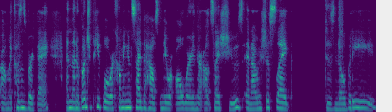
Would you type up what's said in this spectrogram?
uh, my cousin's birthday, and then a bunch of people were coming inside the house, and they were all wearing their outside shoes, and I was just like, "Does nobody?"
